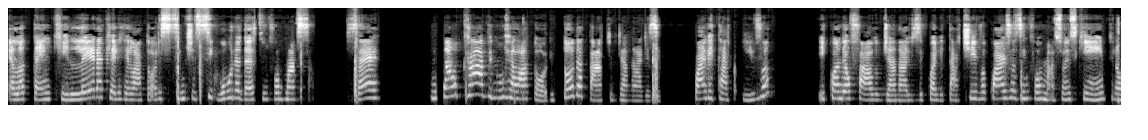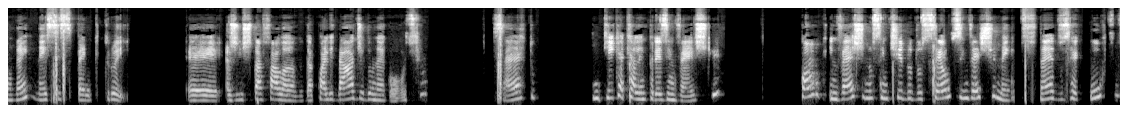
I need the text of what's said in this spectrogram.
ela tem que ler aquele relatório e se sentir segura dessa informação, certo? Então, cabe no relatório toda a parte de análise qualitativa. E quando eu falo de análise qualitativa, quais as informações que entram né, nesse espectro aí? É, a gente está falando da qualidade do negócio, certo? O que, que aquela empresa investe, como investe no sentido dos seus investimentos, né? Dos recursos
